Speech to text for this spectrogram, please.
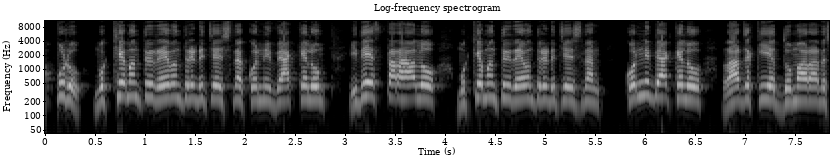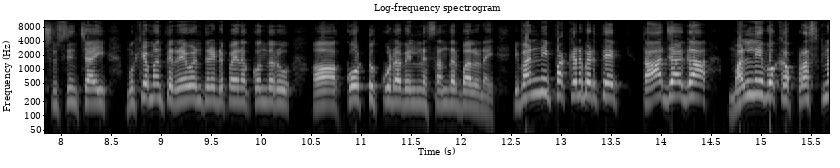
అప్పుడు ముఖ్యమంత్రి రేవంత్ రెడ్డి చేసిన కొన్ని వ్యాఖ్యలు ఇదే తరహాలో ముఖ్యమంత్రి రేవంత్ రెడ్డి చేసిన కొన్ని వ్యాఖ్యలు రాజకీయ దుమారాన్ని సృష్టించాయి. ముఖ్యమంత్రి రేవంత్ రెడ్డి పైన కొందరు కోర్టుకు కూడా వెళ్ళిన సందర్భాలు ఉన్నాయి ఇవన్నీ పక్కన పెడితే తాజాగా మళ్ళీ ఒక ప్రశ్న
